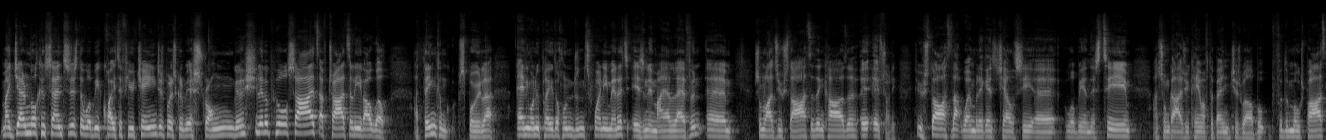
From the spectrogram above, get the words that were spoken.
My general consensus is there will be quite a few changes, but it's going to be a strongish Liverpool side. I've tried to leave out, well, I think, I'm spoiler, anyone who played 120 minutes isn't in my 11. Um, some lads who started in Cardiff, uh, uh, sorry, who started at Wembley against Chelsea uh, will be in this team, and some guys who came off the bench as well. But for the most part,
